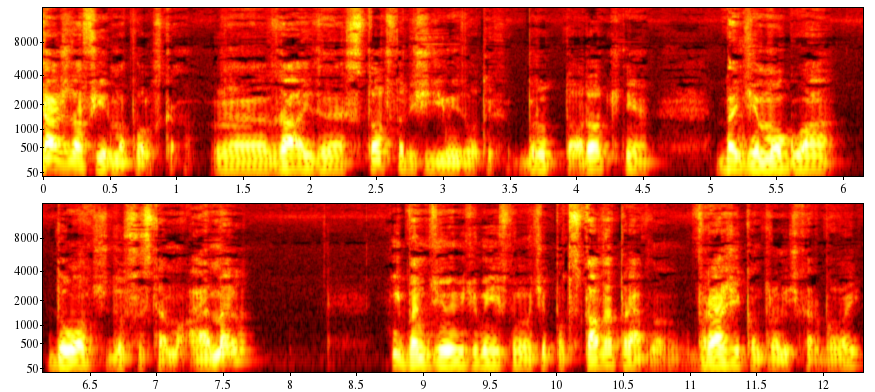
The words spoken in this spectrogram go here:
Każda firma polska e, za jedyne 149 zł brutto rocznie będzie mogła dołączyć do systemu AML i będziemy mieli w tym momencie podstawę prawną w razie kontroli skarbowej,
